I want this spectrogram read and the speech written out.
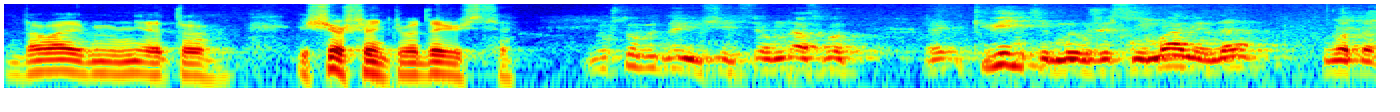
Давай мне это еще что-нибудь выдающееся. Ну что выдающийся. У нас вот э, Квинти мы уже снимали, да? Вот он.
